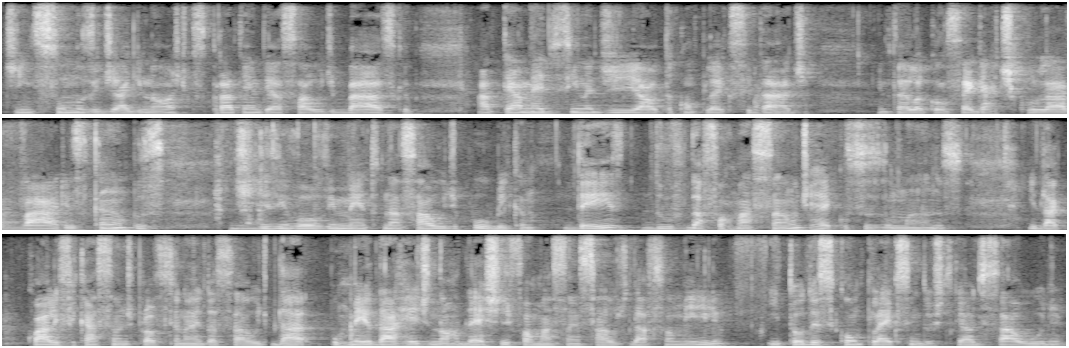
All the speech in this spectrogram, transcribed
de insumos e diagnósticos para atender a saúde básica até a medicina de alta complexidade. Então ela consegue articular vários campos de desenvolvimento na saúde pública, desde do, da formação de recursos humanos e da qualificação de profissionais da saúde da, por meio da rede Nordeste de Formação em Saúde da Família e todo esse complexo industrial de saúde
